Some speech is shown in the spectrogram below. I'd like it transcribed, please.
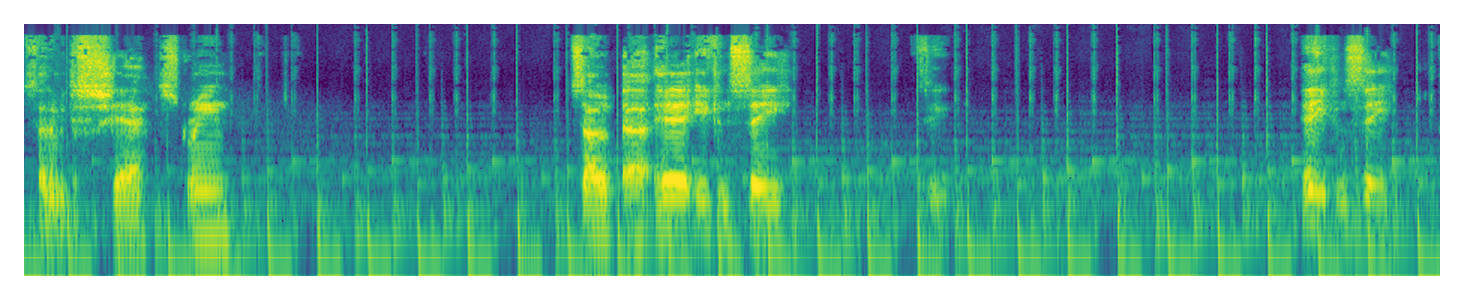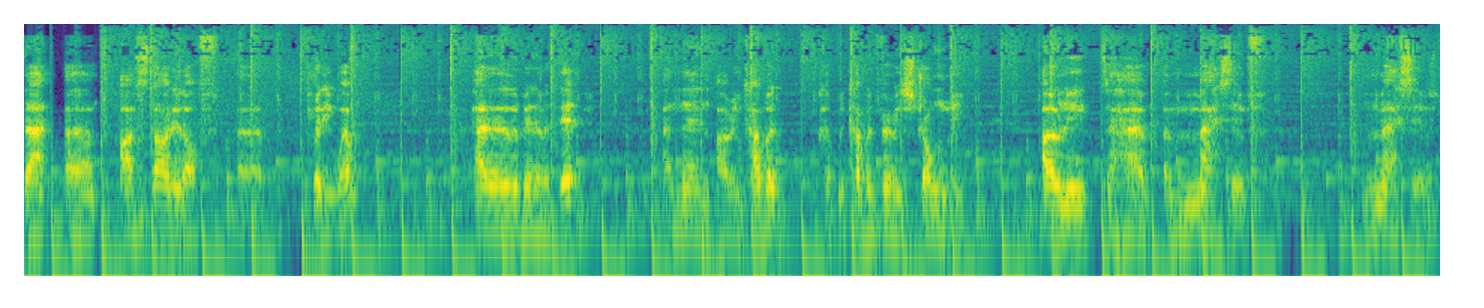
so let me just share screen. So uh, here you can see, see, here you can see that um, I started off uh, pretty well, had a little bit of a dip, and then I recovered, recovered very strongly, only to have a massive, massive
